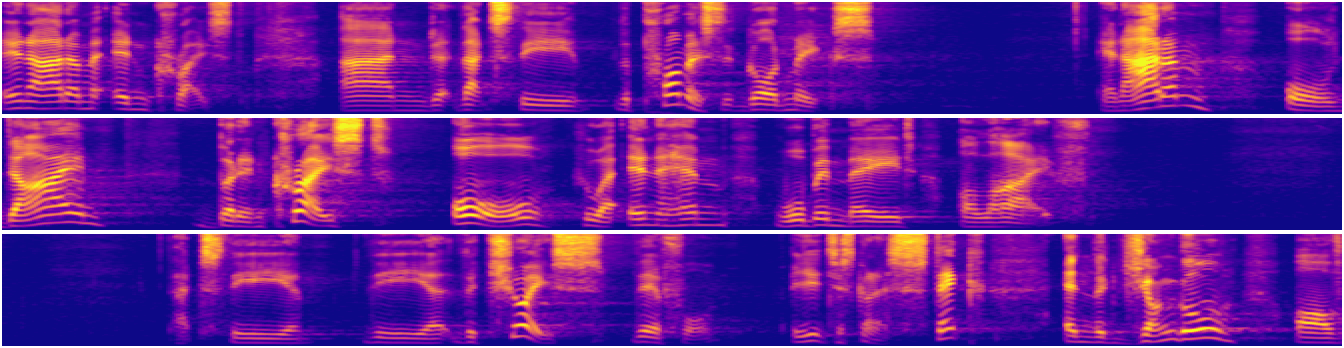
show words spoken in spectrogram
in Adam, in Christ. And that's the, the promise that God makes. In Adam, all die, but in Christ, all who are in him will be made alive. That's the, the, uh, the choice, therefore. Are you just going to stick in the jungle of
